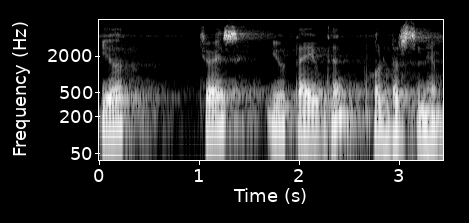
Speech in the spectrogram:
your choice you type the folder's name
